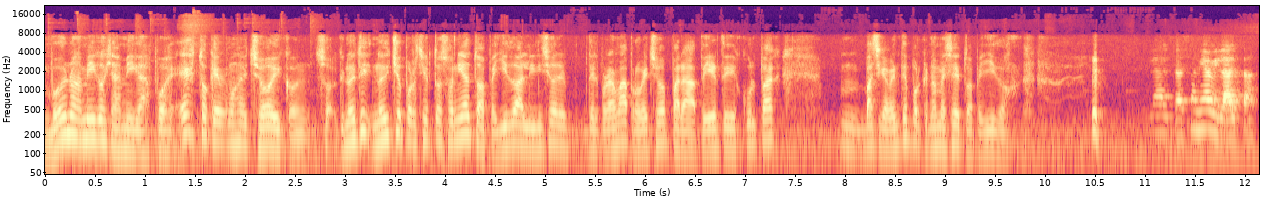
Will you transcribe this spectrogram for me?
Bueno, amigos y amigas, pues esto que hemos hecho hoy con... No he, dicho, por cierto, Sonia, tu apellido al inicio del, programa. Aprovecho para pedirte disculpas, mm, básicamente porque no me sé tu apellido. Vilalta, Sonia Vilalta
